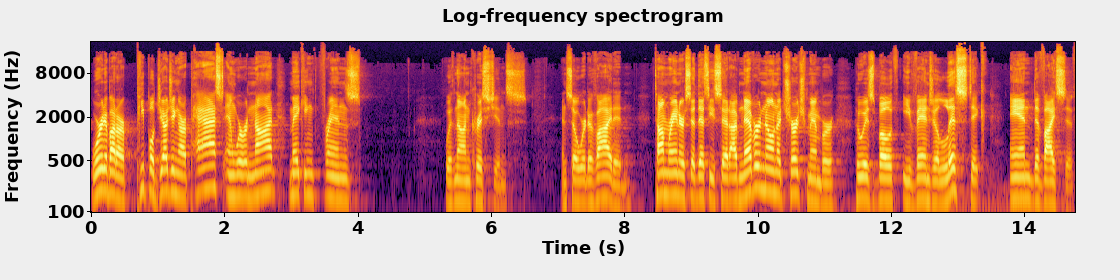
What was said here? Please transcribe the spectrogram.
worried about our people judging our past, and we're not making friends with non Christians. And so we're divided. Thom Rainer said this He said, I've never known a church member who is both evangelistic and divisive.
